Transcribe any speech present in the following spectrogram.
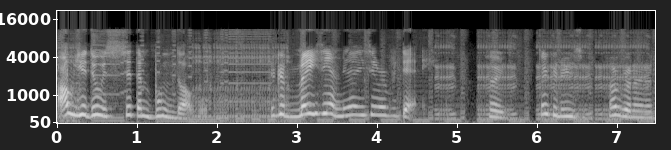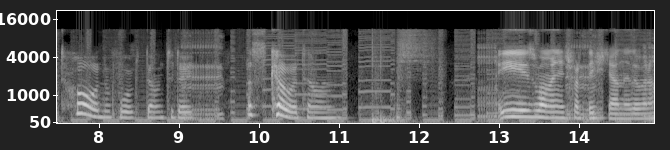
All you do is sit and boondoggle. You get lazy and lazier every day. Hey, take it easy. I've got a ton of work done today. A skeleton. I złamanie czwartej ściany, dobra.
